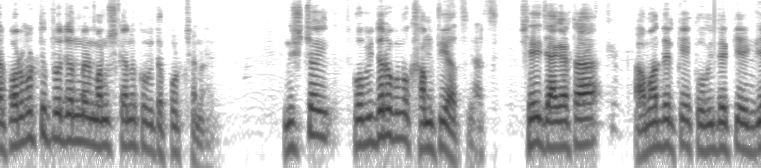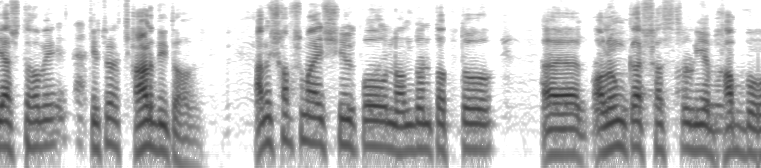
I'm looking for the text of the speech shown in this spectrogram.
তার পরবর্তী প্রজন্মের মানুষ কেন কবিতা পড়ছে না? নিশ্চয়ই কবিদেরও কোনো খামতি আছে। সেই জায়গাটা আমাদেরকে কবিদেরকে এগিয়ে আসতে হবে কিছুটা ছাড় দিতে হবে। আমি সবসময় শিল্প নন্দন তত্ত্ব আহ, অলংকার শাস্ত্র নিয়ে ভাববো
